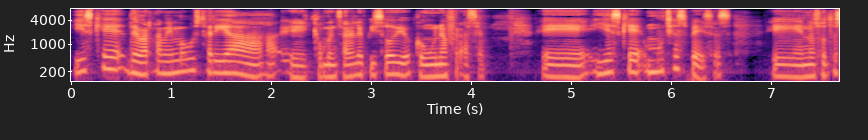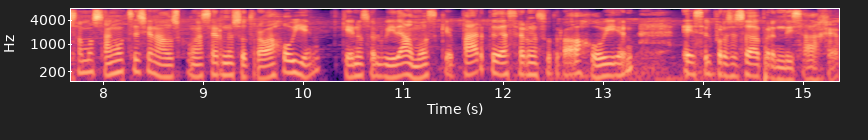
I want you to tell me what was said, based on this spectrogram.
Y es que de verdad a mí me gustaría eh, comenzar el episodio con una frase. y es que muchas veces nosotros estamos tan obsesionados con hacer nuestro trabajo bien que nos olvidamos que parte de hacer nuestro trabajo bien es el proceso de aprendizaje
